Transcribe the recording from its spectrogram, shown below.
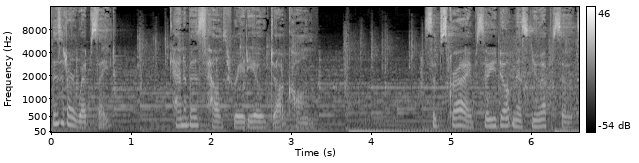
visit our website, cannabishealthradio.com. Subscribe so you don't miss new episodes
